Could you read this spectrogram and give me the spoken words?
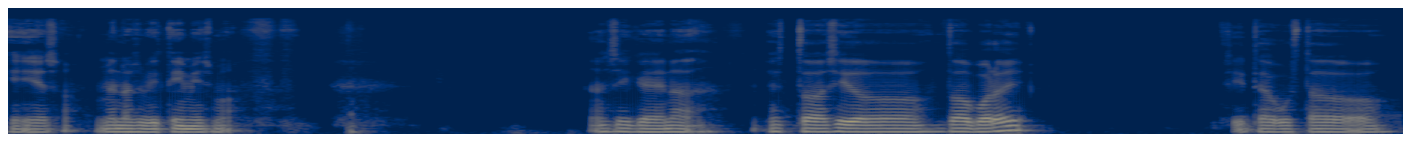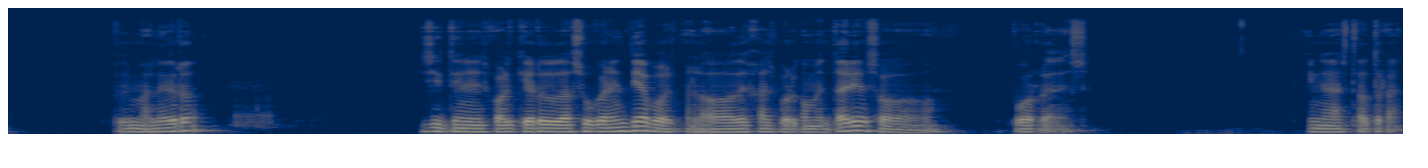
Y eso, menos victimismo. Así que nada, esto ha sido todo por hoy. Si te ha gustado, pues me alegro. Y si tienes cualquier duda o sugerencia, pues me lo dejas por comentarios o por redes. Venga, hasta otra.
